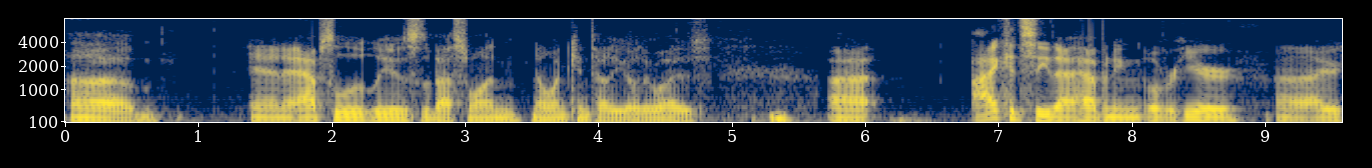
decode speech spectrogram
um, and it absolutely is the best one. No one can tell you otherwise. Uh, I could see that happening over here. Uh, I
